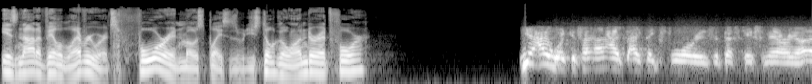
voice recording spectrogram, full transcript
is not available everywhere. It's four in most places. Would you still go under at four? Yeah, I would because I, I, I think four is the best case scenario. Uh,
